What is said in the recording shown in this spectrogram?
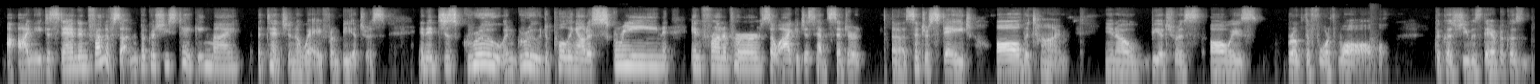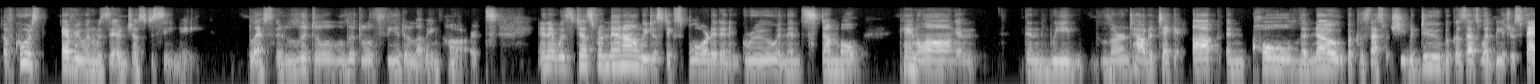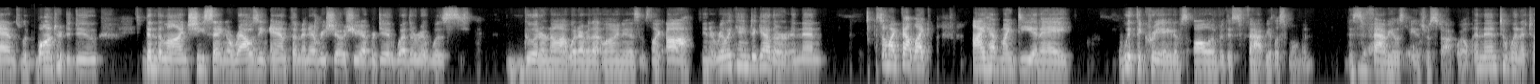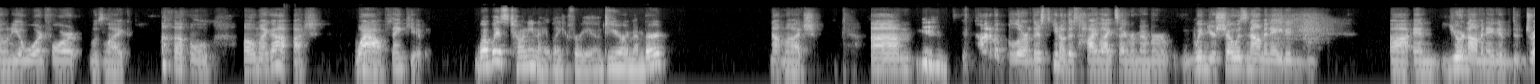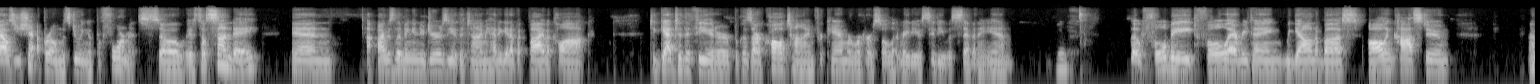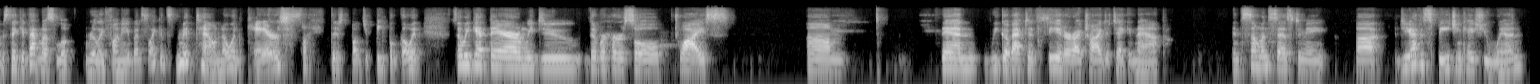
i need to stand in front of sutton because she's taking my attention away from Beatrice. and it just grew and grew to pulling out a screen in front of her so I could just have center uh, center stage all the time. You know, Beatrice always broke the fourth wall because she was there because of course everyone was there just to see me. Bless their little little theater loving hearts. And it was just from then on we just explored it and it grew and then stumble came along and then we learned how to take it up and hold the note because that's what she would do because that's what Beatrice fans would want her to do. Then the line she sang a rousing anthem in every show she ever did, whether it was good or not, whatever that line is. It's like ah, and it really came together. And then, so I felt like I have my DNA with the creatives all over this fabulous woman, this yeah. fabulous Beatrice Stockwell. And then to win a Tony Award for it was like, oh, oh my gosh Wow, yeah. thank you. What was Tony night like for you? Do you remember? Not much. Um, it's kind of a blur. There's, you know, there's highlights. I remember when your show was nominated uh, and you're nominated, the Drowsy Chaperone was doing a performance. So it's a Sunday and I was living in New Jersey at the time. I had to get up at five o'clock to get to the theater because our call time for camera rehearsal at Radio City was 7 a.m. So full beat, full everything. We get on a bus, all in costume. I was thinking that must look really funny, but it's like it's Midtown. No one cares. It's like there's a bunch of people going. So we get there and we do the rehearsal twice. Um, then we go back to the theater. I tried to take a nap, and someone says to me, uh, "Do you have a speech in case you win?"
